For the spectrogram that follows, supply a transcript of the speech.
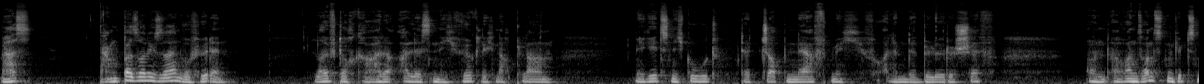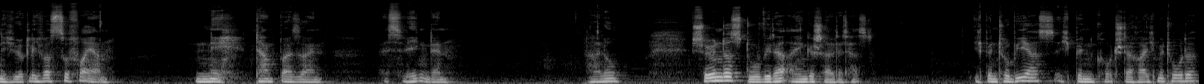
Was? Dankbar soll ich sein? Wofür denn? Läuft doch gerade alles nicht wirklich nach Plan. Mir geht's nicht gut, der Job nervt mich, vor allem der blöde Chef. Und auch ansonsten gibt's nicht wirklich was zu feiern. Nee, dankbar sein. Weswegen denn? Hallo. Schön, dass du wieder eingeschaltet hast. Ich bin Tobias, ich bin Coach der Reichmethode,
